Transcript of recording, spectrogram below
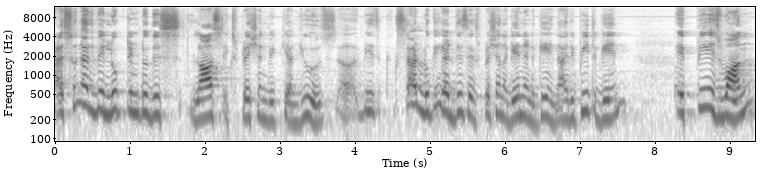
as soon as we looked into this last expression we can use, uh, we start looking at this expression again and again. I repeat again, if p is 1,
